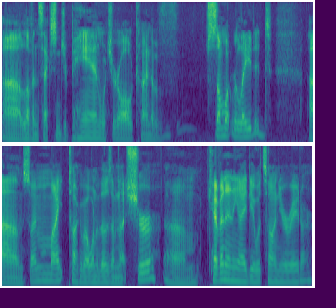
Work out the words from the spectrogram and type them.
uh, Love and Sex in Japan, which are all kind of somewhat related. Um, so I might talk about one of those. I'm not sure. Um, Kevin, any idea what's on your radar?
